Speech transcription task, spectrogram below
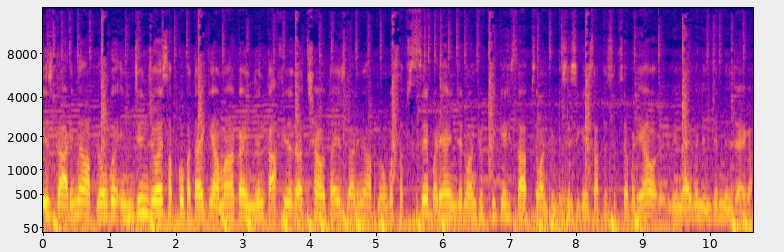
इस गाड़ी में आप लोगों को इंजन जो है, सबको पता है कि यामाहा का इंजन काफ़ी ज़्यादा अच्छा होता है। इस गाड़ी में आप लोगों को सबसे बढ़िया इंजन 150 के हिसाब से 150 सीसी के हिसाब से सबसे बढ़िया और रिलायबल इंजन मिल जाएगा।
